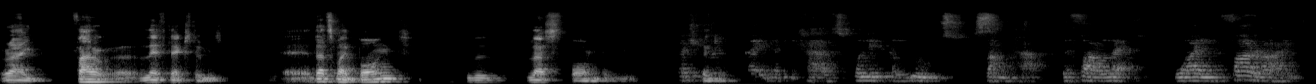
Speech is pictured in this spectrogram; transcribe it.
right, far uh, left extremism. Uh, that's my point to the last point of view. But you Thank you. say that it has political roots somehow, the far left, while the far right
